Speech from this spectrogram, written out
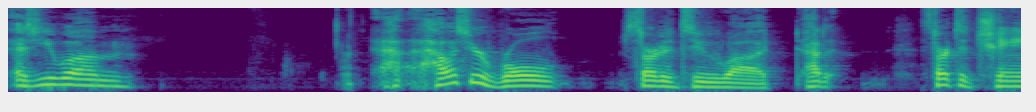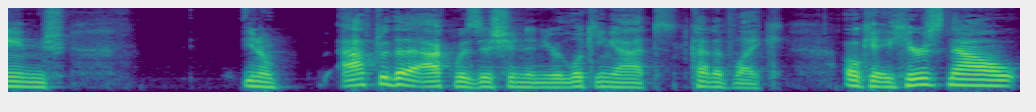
As you um, how has your role started to uh, to start to change? You know, after the acquisition, and you're looking at kind of like okay, here's now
